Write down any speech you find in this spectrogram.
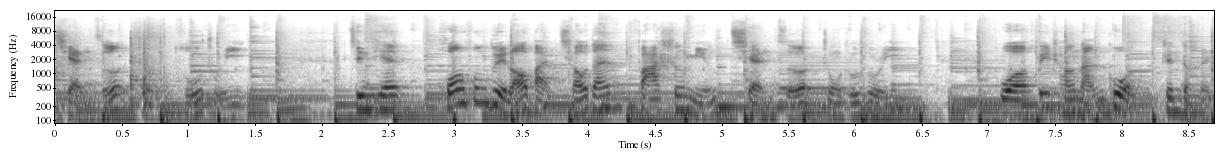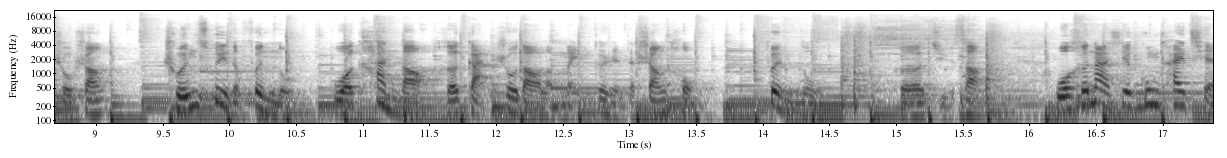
谴责种族主义。今天，黄蜂队老板乔丹发声明谴责种族主义，我非常难过，真的很受伤，纯粹的愤怒。我看到和感受到了每个人的伤痛、愤怒和沮丧。我和那些公开谴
